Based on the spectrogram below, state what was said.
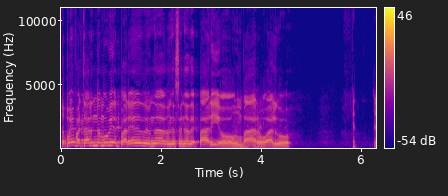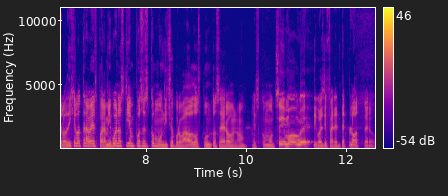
no puede faltar una movie del pared, una, una escena de party o un bar o algo. Que te lo dije la otra vez, para mí Buenos Tiempos es como un dicho aprobado 2.0, ¿no? Es como, Simón, güey. digo, es diferente plot, pero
